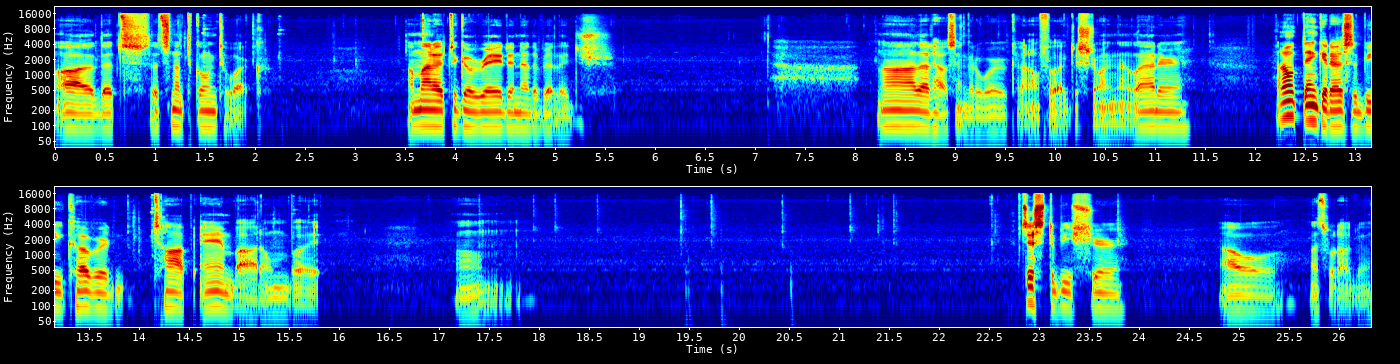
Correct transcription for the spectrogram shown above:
Uh, that's that's not going to work. I might have to go raid another village. Nah, that house ain't gonna work. I don't feel like destroying that ladder. I don't think it has to be covered top and bottom, but um just to be sure, I'll that's what I'll do.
